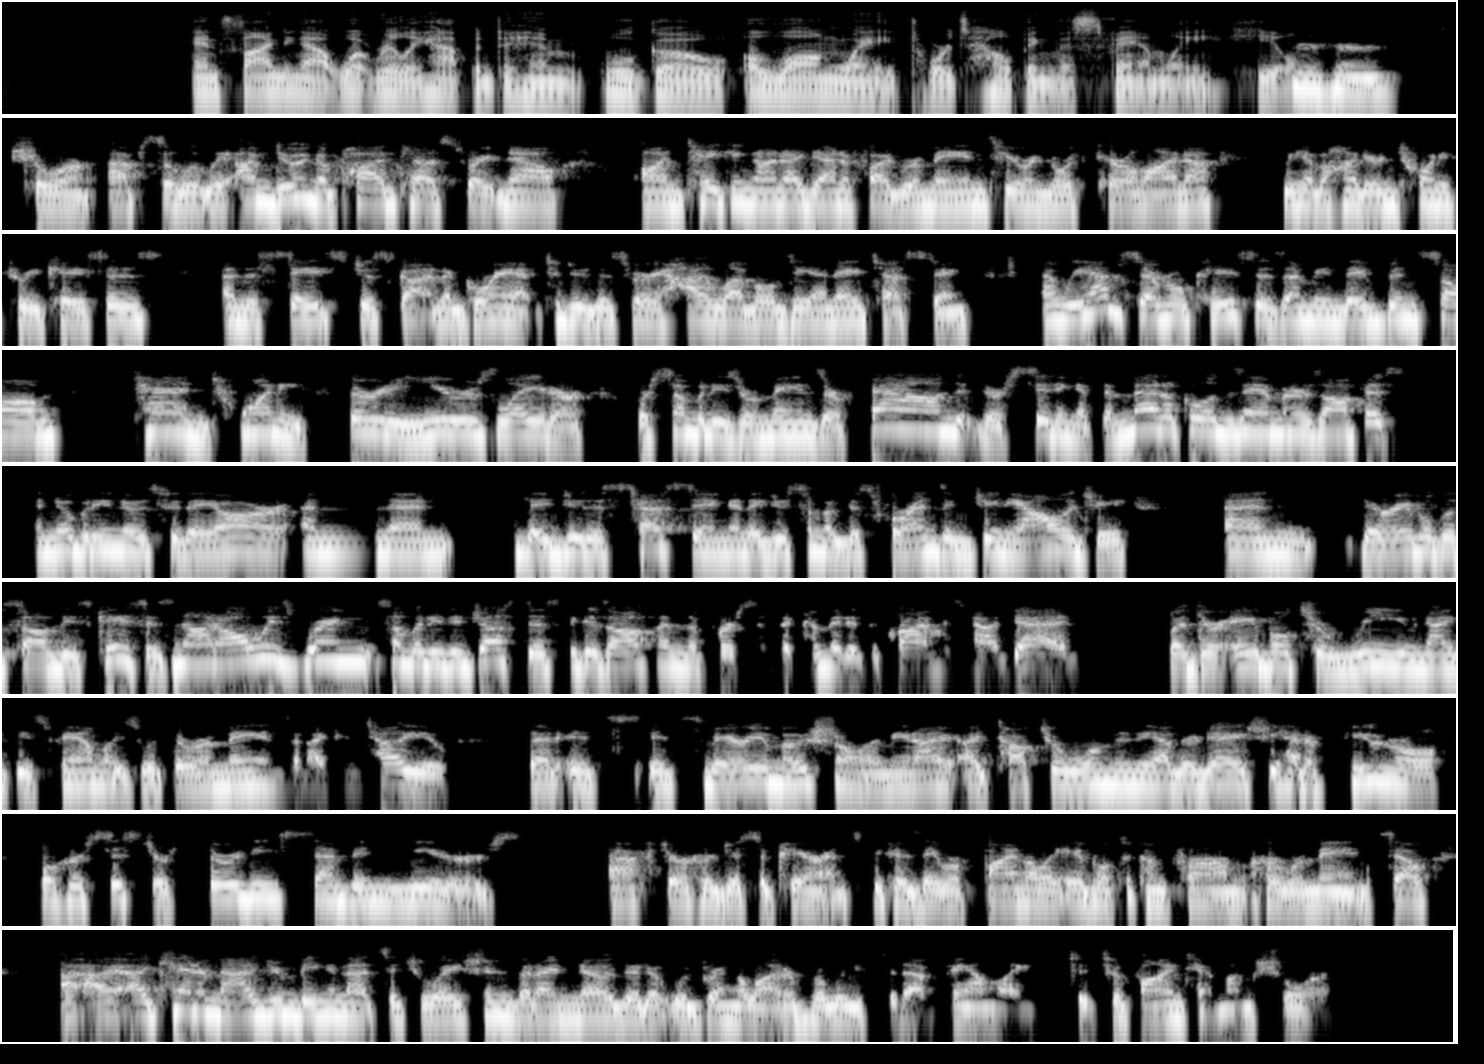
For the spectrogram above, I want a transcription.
and finding out what really happened to him will go a long way towards helping this family heal. Mm-hmm. Sure, absolutely. I'm doing a podcast right now on taking unidentified remains here in North Carolina we have 123 cases, and the state's just gotten a grant to do this very high level DNA testing. And we have several cases. I mean, they've been solved 10, 20, 30 years later where somebody's remains are found, they're sitting at the medical examiner's office, and nobody knows who they are. And then they do this testing and they do some of this forensic genealogy and they're able to solve these cases. Not always bring somebody to justice because often the person that committed the crime is now dead, but they're able to reunite these families with the remains. And I can tell you that it's it's very emotional. I mean, I, I talked to a woman the other day. She had a funeral for her sister 37 years after her disappearance because they were finally able to confirm her remains. So I, I, can't imagine being in that situation, but I know that it would bring a lot of relief to that family to, to find him, I'm sure.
